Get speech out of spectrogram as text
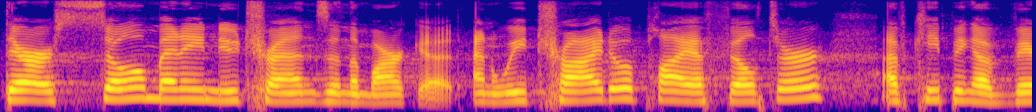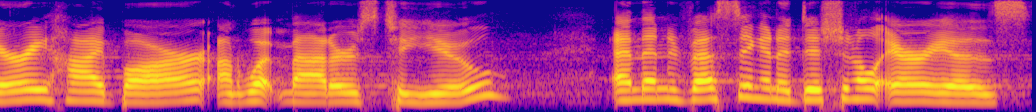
There are so many new trends in the market, and we try to apply a filter of keeping a very high bar on what matters to you and then investing in additional areas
